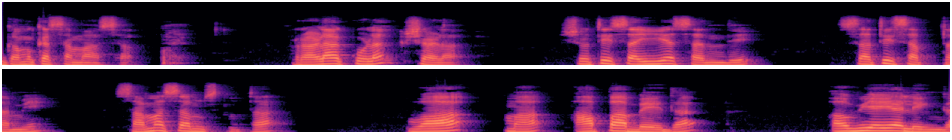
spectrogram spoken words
ಗಮಕ ಸಮಾಸ. ರಳಕುಳ ಕ್ಷಳ. ಶ್ರುತಿಸಯ್ಯ ಸಂಧಿ. ಸತಿ ಸಪ್ತಮಿ. ಸಮಸಂಸ್ಕೃತ ವಾ ಮ ಆಪಭೇದ. ಅವ್ಯಯ ಲಿಂಗ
